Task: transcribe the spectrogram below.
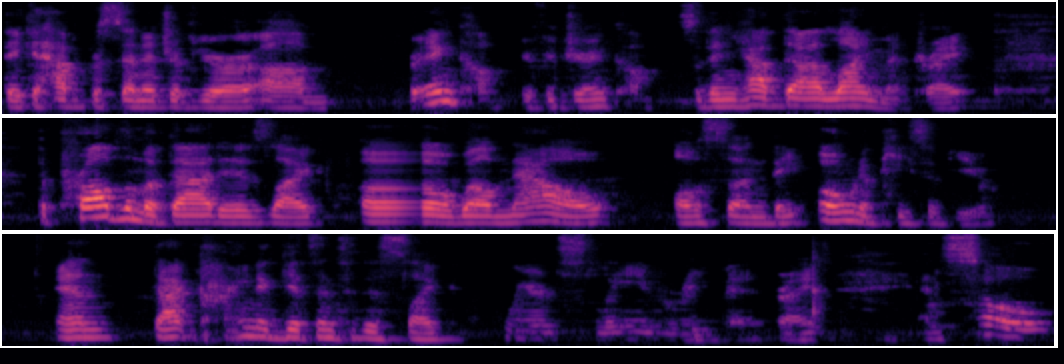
they could have a percentage of your um, your income, your future income. So then you have that alignment, right? The problem of that is like, oh well, now all of a sudden they own a piece of you, and that kind of gets into this like weird slavery bit, right? And so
